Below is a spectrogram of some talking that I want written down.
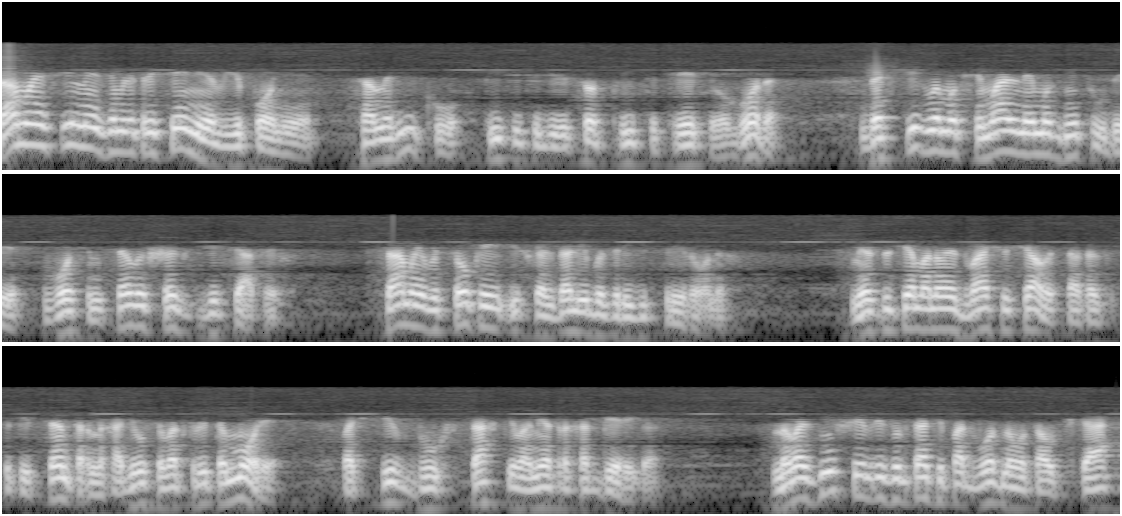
Самое сильное землетрясение в Японии, Санрику 1933 года, достигло максимальной магнитуды 8,6, самой высокой из когда-либо зарегистрированных. Между тем оно едва ощущалось, так как эпицентр находился в открытом море, почти в 200 километрах от берега. Но возникшие в результате подводного толчка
